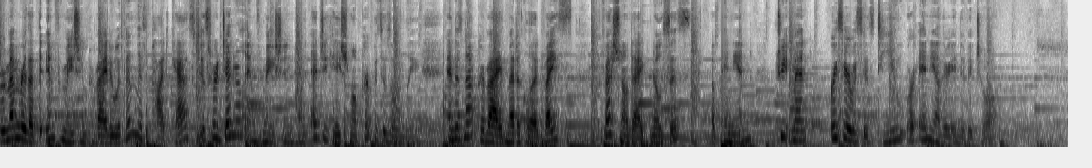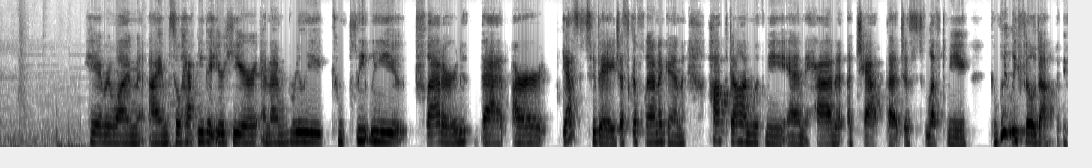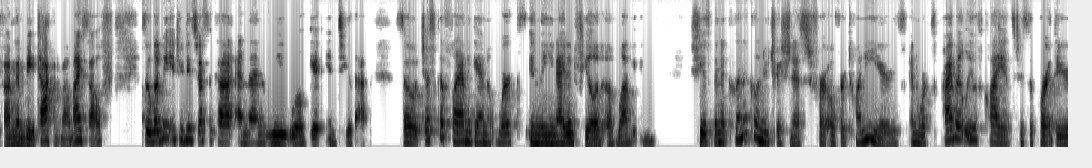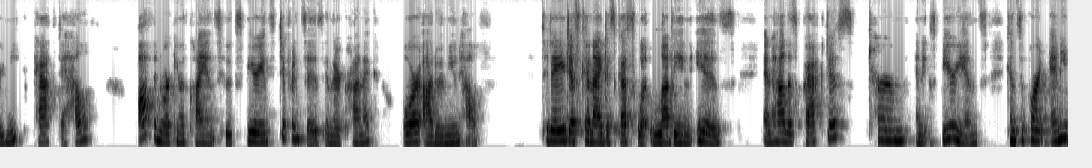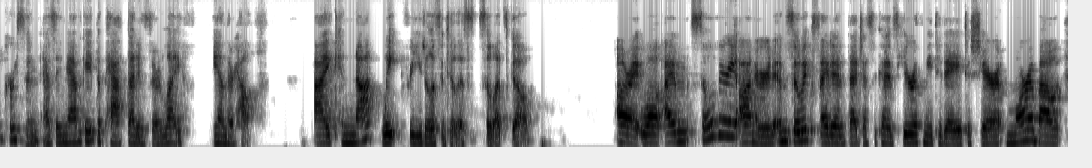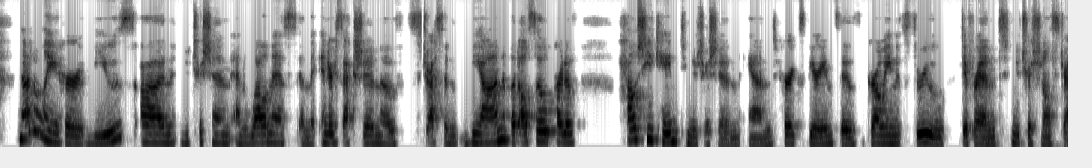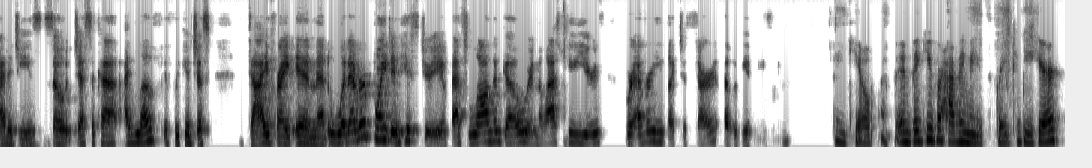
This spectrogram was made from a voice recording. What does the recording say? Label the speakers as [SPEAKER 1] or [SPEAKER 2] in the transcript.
[SPEAKER 1] Remember that the information provided within this podcast is for general information and educational purposes only and does not provide medical advice, professional diagnosis, opinion, treatment, or services to you or any other individual. Hey everyone, I'm so happy that you're here, and I'm really completely flattered that our guest today, Jessica Flanagan, hopped on with me and had a chat that just left me completely filled up if I'm going to be talking about myself. So let me introduce Jessica and then we will get into that. So Jessica Flanagan works in the United Field of Loving. She has been a clinical nutritionist for over 20 years and works privately with clients to support their unique path to health, often working with clients who experience differences in their chronic or autoimmune health. Today, Jessica and I discuss what loving is and how this practice term, and experience can support any person as they navigate the path that is their life and their health. I cannot wait for you to listen to this, so let's go. All right, well, I'm so very honored and so excited that Jessica is here with me today to share more about not only her views on nutrition and wellness and the intersection of stress and beyond, but also part of how she came to nutrition and her experiences growing through different nutritional strategies. So, Jessica, I'd love if we could just dive right in at whatever point in history, if that's long ago or in the last few years, wherever you'd like to start, that would be amazing.
[SPEAKER 2] Thank you. And thank you for having me. It's great to be here.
